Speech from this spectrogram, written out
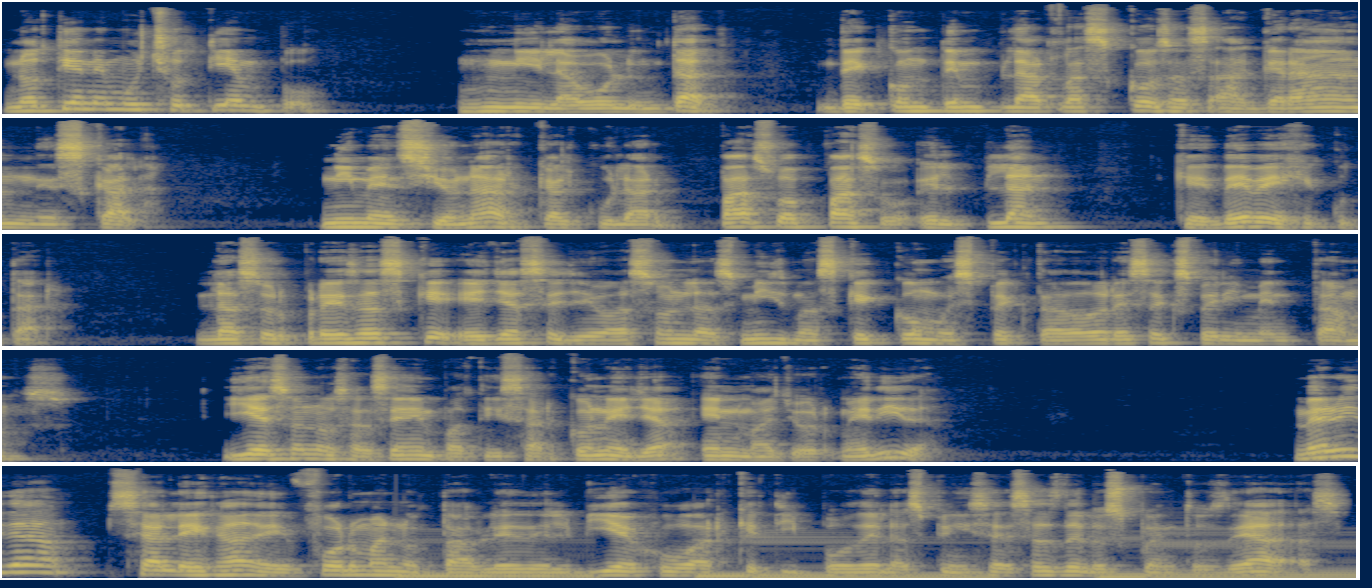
no tiene mucho tiempo ni la voluntad de contemplar las cosas a gran escala, ni mencionar, calcular paso a paso el plan que debe ejecutar. Las sorpresas que ella se lleva son las mismas que como espectadores experimentamos, y eso nos hace empatizar con ella en mayor medida. Mérida se aleja de forma notable del viejo arquetipo de las princesas de los cuentos de hadas,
